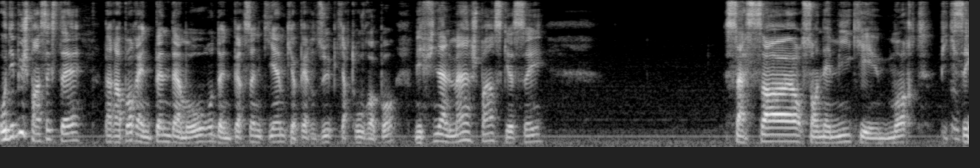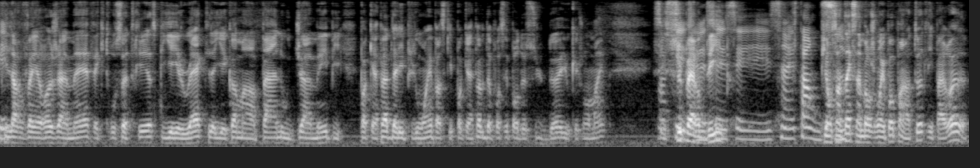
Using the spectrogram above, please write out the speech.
au début, je pensais que c'était par rapport à une peine d'amour d'une personne qui aime, qui a perdu, puis qui ne retrouvera pas. Mais finalement, je pense que c'est sa sœur, son amie qui est morte, puis qui sait qu'il la reverra jamais, fait qu'il trouve ça triste, puis il est wreck, là, il est comme en panne ou jamais, puis pas capable d'aller plus loin parce qu'il est pas capable de passer par-dessus le deuil ou quelque chose de même. C'est super c'est- deep. C'est intense. Puis on s'entend que ça me rejoint pas pantoute, les paroles.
